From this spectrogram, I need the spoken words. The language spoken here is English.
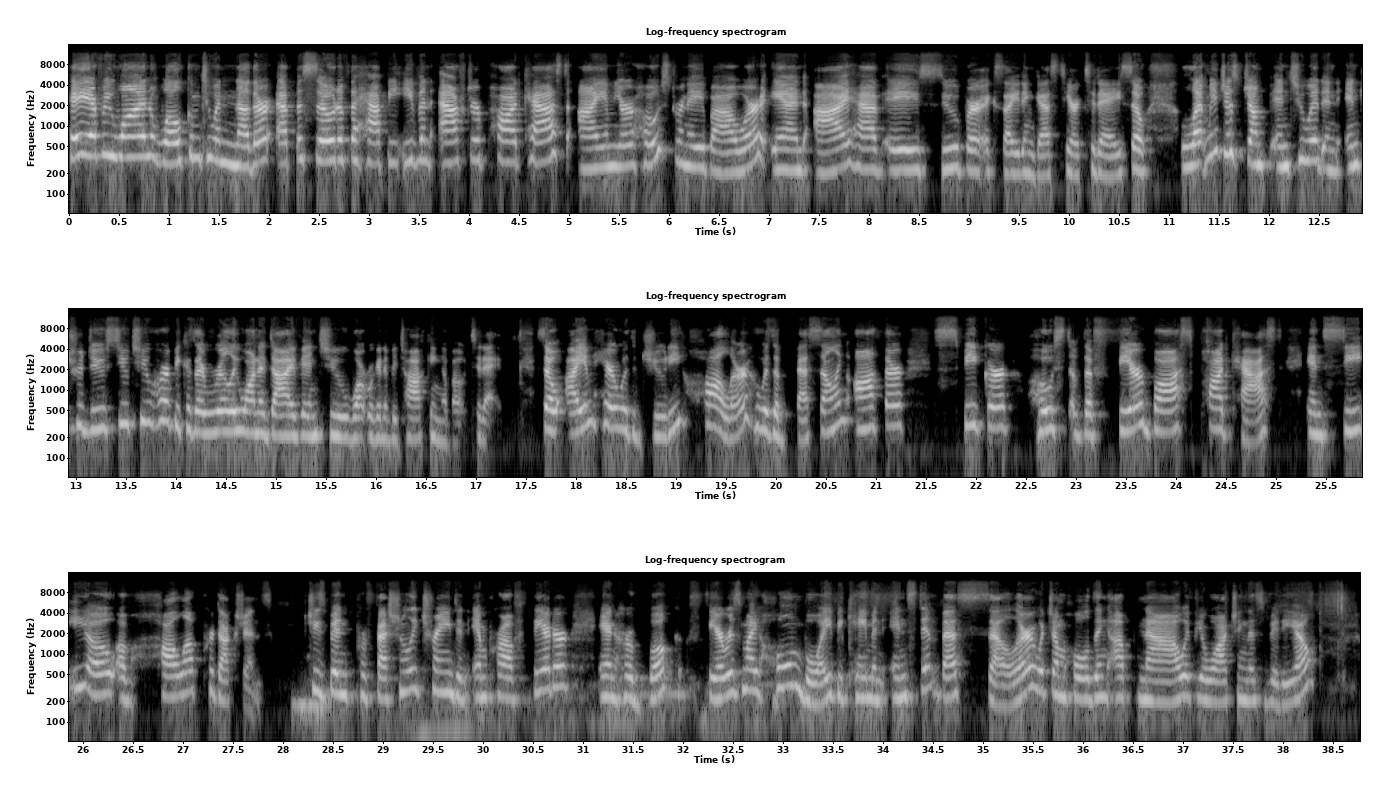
Hey everyone, welcome to another episode of the Happy Even After podcast. I am your host, Renee Bauer, and I have a super exciting guest here today. So let me just jump into it and introduce you to her because I really want to dive into what we're going to be talking about today. So I am here with Judi Holler, who is a best-selling author, speaker, host of the Fear Boss podcast, and CEO of Holla Productions. She's been professionally trained in improv theater, and her book, Fear is My Homeboy, became an instant bestseller, which I'm holding up now if you're watching this video.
